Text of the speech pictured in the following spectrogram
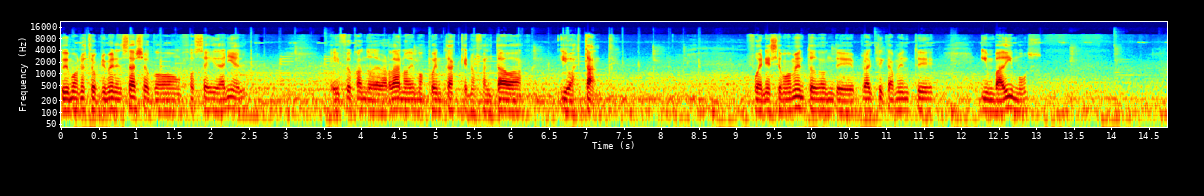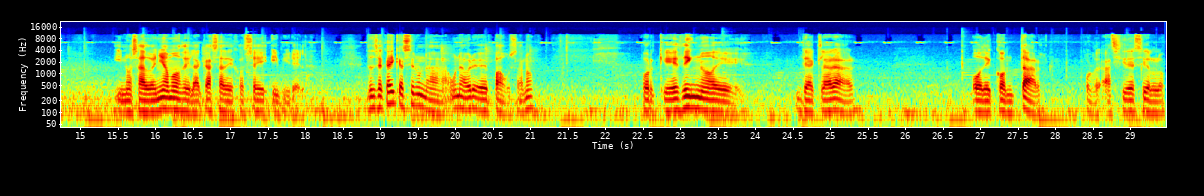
tuvimos nuestro primer ensayo con José y Daniel. Y ahí fue cuando de verdad nos dimos cuenta que nos faltaba y bastante. Fue en ese momento donde prácticamente invadimos y nos adueñamos de la casa de José y Mirela. Entonces acá hay que hacer una, una breve pausa, ¿no? porque es digno de, aclarar o de contar, por así decirlo,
